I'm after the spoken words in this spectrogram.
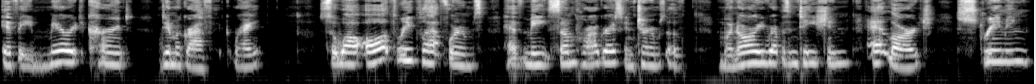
if a married current demographic, right? So while all three platforms have made some progress in terms of minority representation at large, streaming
